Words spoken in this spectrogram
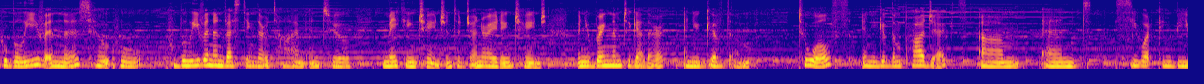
who believe in this, who, who, who believe in investing their time into making change, into generating change, when you bring them together and you give them tools and you give them projects um, and see what can be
